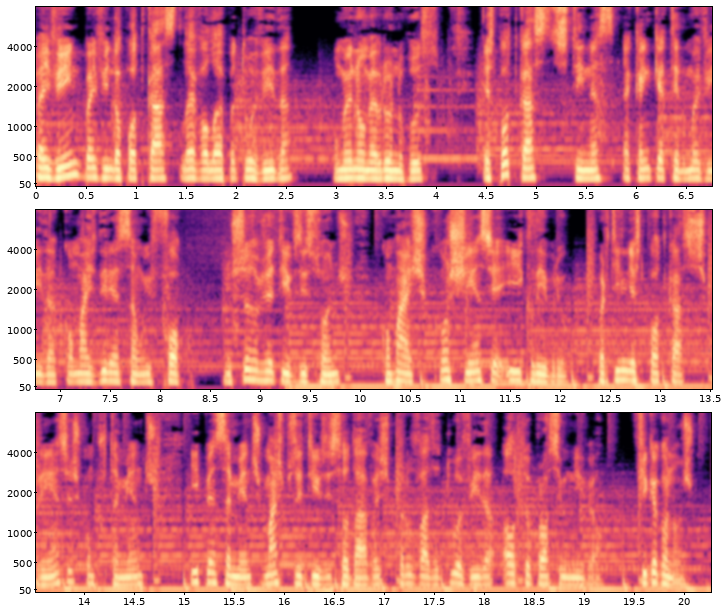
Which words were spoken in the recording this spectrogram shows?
Bem-vindo, bem-vindo ao podcast Level Up a Tua Vida. O meu nome é Bruno Russo. Este podcast destina-se a quem quer ter uma vida com mais direção e foco nos seus objetivos e sonhos, com mais consciência e equilíbrio. Partilho neste podcast experiências, comportamentos e pensamentos mais positivos e saudáveis para levar a tua vida ao teu próximo nível. Fica connosco.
